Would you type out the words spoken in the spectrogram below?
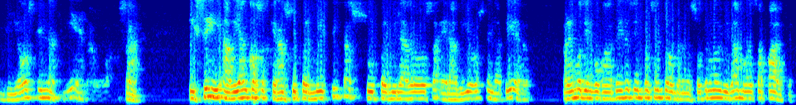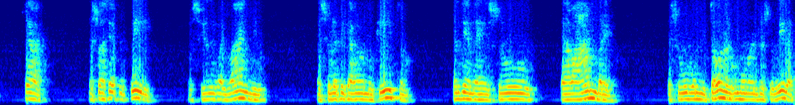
Dios en la tierra, o sea, y sí, habían cosas que eran súper místicas, súper milagrosas, era Dios en la tierra. Pero al mismo tiempo, cuando te dice 100% hombre, nosotros no olvidamos de esa parte. O sea, Jesús hacía pipí, Jesús iba al baño, Jesús le picaba un moquito, ¿me entiendes? Jesús le daba hambre, Jesús vomitó en algún momento de su vida.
